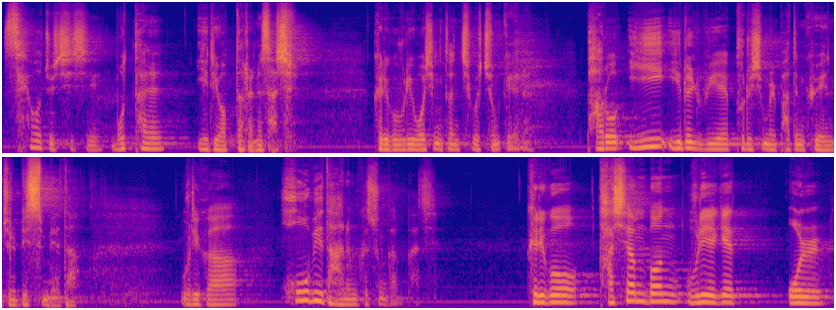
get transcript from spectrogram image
세워 주시지 못할 일이 없다라는 사실. 그리고 우리 워싱턴 지구촌 교회는 바로 이 일을 위해 부르심을 받은 교회인 줄 믿습니다. 우리가 호흡이 닿는 그 순간까지. 그리고 다시 한번 우리에게 올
